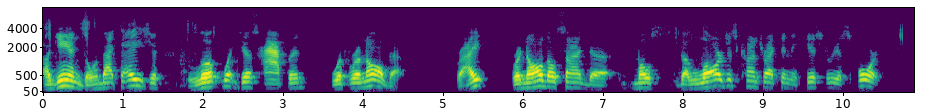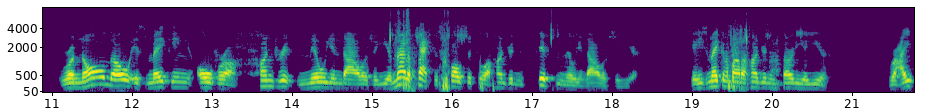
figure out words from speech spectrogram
again, going back to Asia, Look what just happened with Ronaldo, right? Ronaldo signed the most, the largest contract in the history of sports. Ronaldo is making over a hundred million dollars a year. Matter of fact, it's closer to 150 million dollars a year. He's making about 130 a year, right?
